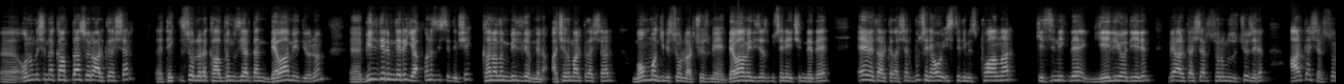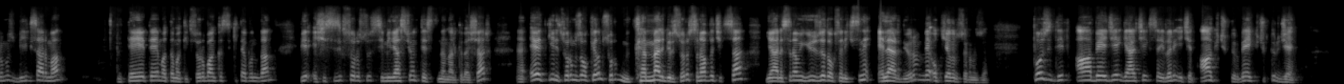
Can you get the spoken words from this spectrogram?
Ee, onun dışında kamptan sonra arkadaşlar e, tekli sorulara kaldığımız yerden devam ediyorum. Ee, bildirimleri yapmanızı istediğim şey kanalın bildirimlerini açalım arkadaşlar. Bomba gibi sorular çözmeye devam edeceğiz bu sene içinde de. Evet arkadaşlar bu sene o istediğimiz puanlar kesinlikle geliyor diyelim ve arkadaşlar sorumuzu çözelim. Arkadaşlar sorumuz bilgisayar mal TYT Matematik Soru Bankası kitabından bir eşitsizlik sorusu simülasyon testinden arkadaşlar. Ee, Evet gelin sorumuzu okuyalım. Soru mükemmel bir soru. Sınavda çıksa yani sınavın %92'sini eler diyorum ve okuyalım sorumuzu. Pozitif ABC gerçek sayıları için A küçüktür B küçüktür C.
